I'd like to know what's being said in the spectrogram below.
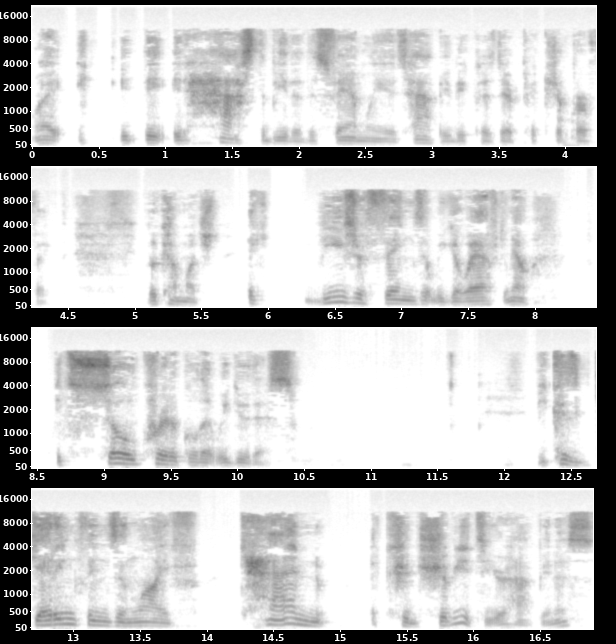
Right? It, it, it has to be that this family is happy because they're picture perfect. Look how much like, these are things that we go after. Now, it's so critical that we do this because getting things in life can contribute to your happiness.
